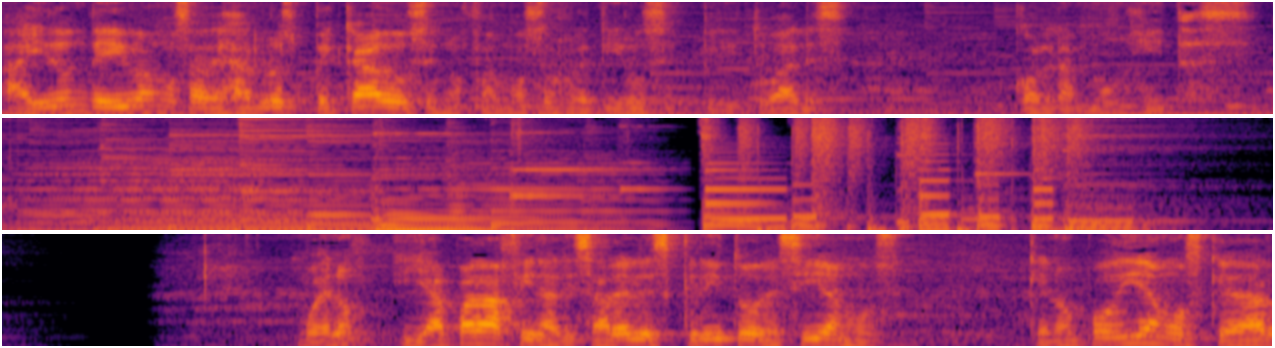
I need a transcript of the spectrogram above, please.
ahí donde íbamos a dejar los pecados en los famosos retiros espirituales con las monjitas. Bueno, y ya para finalizar el escrito decíamos que no podíamos quedar,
